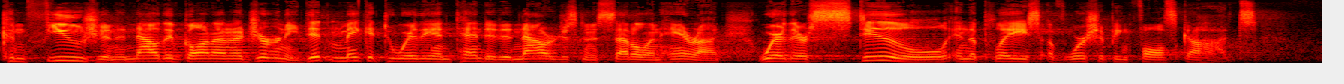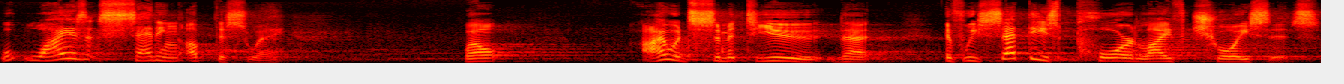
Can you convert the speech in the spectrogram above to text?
confusion, and now they've gone on a journey, didn't make it to where they intended, and now are just going to settle in Haran, where they're still in the place of worshiping false gods? Why is it setting up this way? Well, I would submit to you that if we set these poor life choices,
